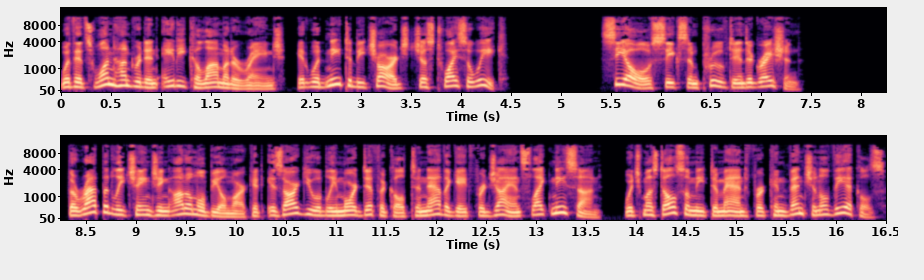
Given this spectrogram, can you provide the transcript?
With its 180 kilometer range, it would need to be charged just twice a week. COO seeks improved integration. The rapidly changing automobile market is arguably more difficult to navigate for giants like Nissan, which must also meet demand for conventional vehicles.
